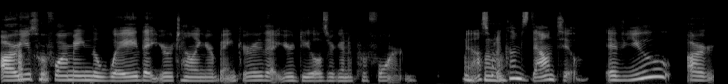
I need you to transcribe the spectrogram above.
Are Absolutely. you performing the way that you're telling your banker that your deals are going to perform? And that's mm-hmm. what it mm-hmm. comes down to. If you are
